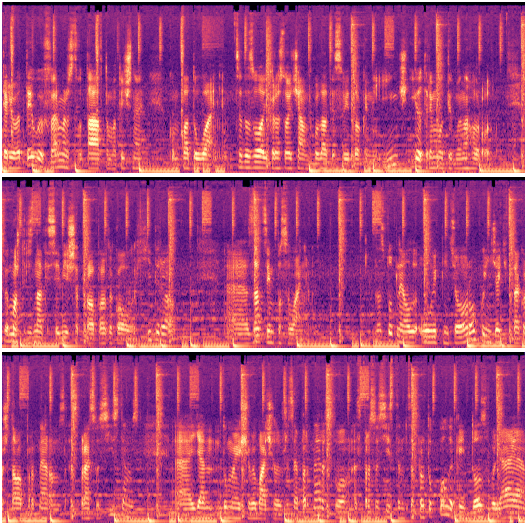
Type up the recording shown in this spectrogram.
деривативи, фермерство та автоматичне компатування. Це дозволить користувачам вкладати свої токени інч і отримувати винагороду. Ви можете дізнатися більше про протокол Hydro е, за цим посиланням. Наступне у липні цього року Injective також став партнером з Espresso Systems. Е, Я думаю, що ви бачили вже це партнерство. Espresso Systems це протокол, який дозволяє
